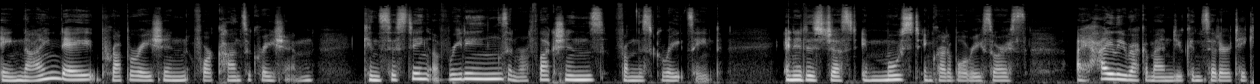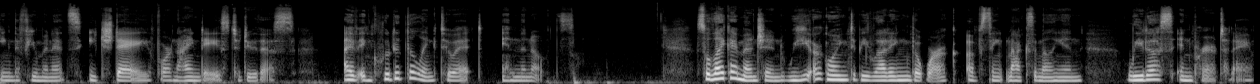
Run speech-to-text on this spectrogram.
a nine day preparation for consecration, consisting of readings and reflections from this great saint. And it is just a most incredible resource. I highly recommend you consider taking the few minutes each day for nine days to do this. I've included the link to it in the notes. So, like I mentioned, we are going to be letting the work of St. Maximilian lead us in prayer today.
